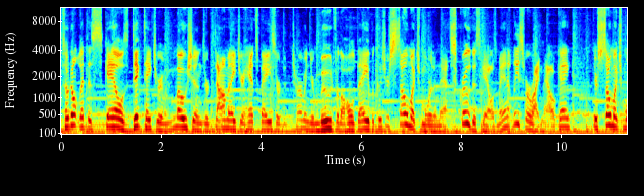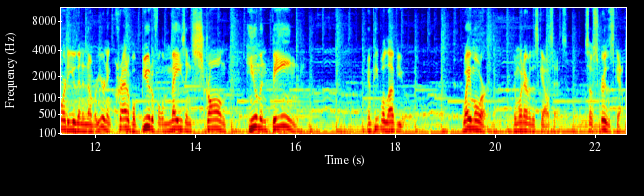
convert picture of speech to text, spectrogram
So don't let the scales dictate your emotions or dominate your headspace or determine your mood for the whole day because you're so much more than that. Screw the scales, man, at least for right now, okay? There's so much more to you than a number. You're an incredible, beautiful, amazing, strong, human being. And people love you way more than whatever the scale says. So screw the scales.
